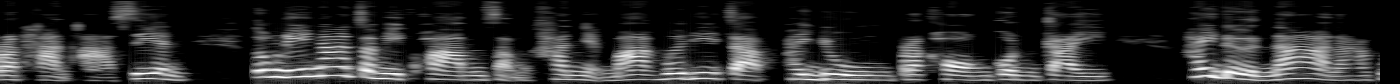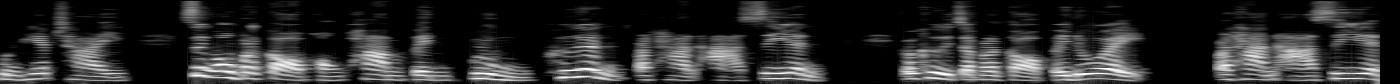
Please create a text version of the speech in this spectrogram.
ประธานอาเซียน ตรงนี้น่าจะมีความสำคัญอย่างมากเพื่อที่จะพยุงประคองกลไกให้เดินหน้านะคะคุณเทพชัย ซึ่งองค์ประกอบของความเป็นกลุ่มเพื่อนประธานอาเซียน ก็คือจะประกอบไปด้วยประธานอาเซียน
